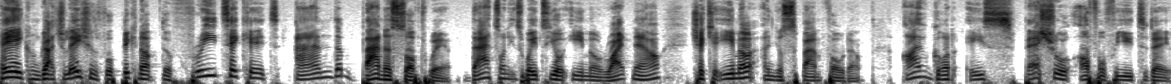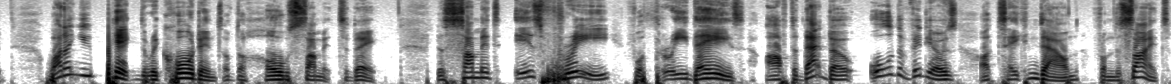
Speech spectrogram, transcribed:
Hey, congratulations for picking up the free ticket and the banner software. That's on its way to your email right now. Check your email and your spam folder. I've got a special offer for you today. Why don't you pick the recordings of the whole summit today? The summit is free for three days. After that, though, all the videos are taken down from the site.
